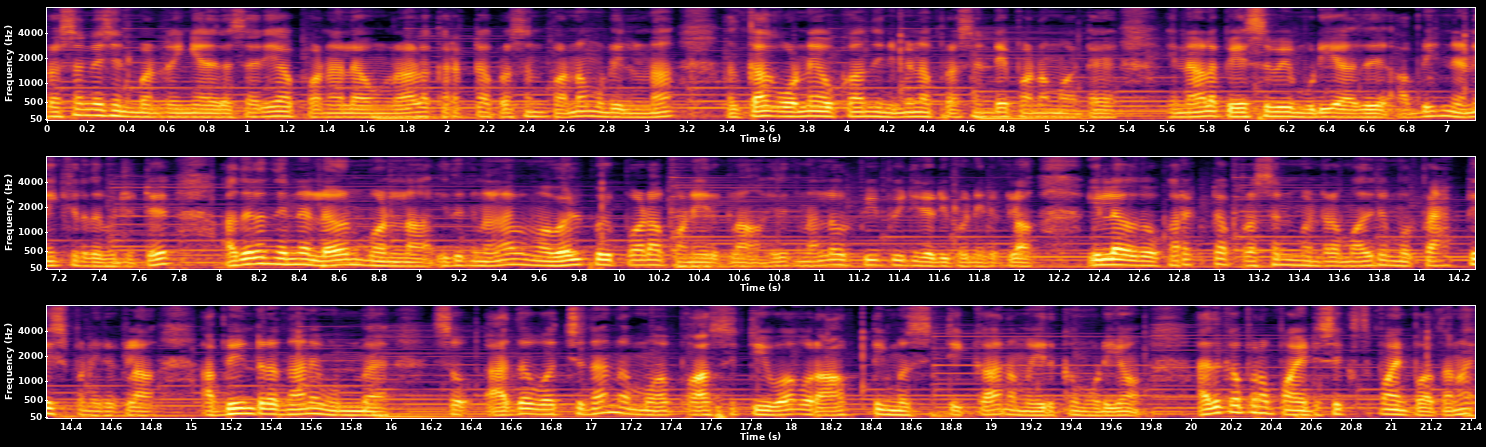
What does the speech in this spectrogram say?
ப்ரெசன்டேஷன் பண்ணுறீங்க அதில் சரியாக பண்ணலை உங்களால் கரெக்டாக ப்ரெசென்ட் பண்ண முடியலன்னா அதுக்காக உடனே உட்காந்து இனிமேல் நான் ப்ரெசென்ட்டே பண்ண மாட்டேன். என்னால் பேசவே முடியாது அப்படின்னு நினைக்கிறத விட்டுட்டு அதுலேருந்து என்ன லேர்ன் பண்ணலாம்? இதுக்கு நல்லா நம்ம வெல் ப்ரிப்பேர்டாக பண்ணியிருக்கலாம். இதுக்கு நல்லா நல்ல ஒரு பிபிடி ரெடி பண்ணியிருக்கலாம் இல்லை அதை கரெக்டாக ப்ரெசென்ட் பண்ணுற மாதிரி நம்ம ப்ராக்டிஸ் பண்ணியிருக்கலாம் அப்படின்றது தானே உண்மை. ஸோ அதை வச்சு தான் நம்ம பாசிட்டிவாக ஒரு ஆப்டிமிஸ்டிக்காக நம்ம இருக்க முடியும். அதுக்கப்புறம் பாயிண்ட் சிக்ஸ் பாயிண்ட் பார்த்தோன்னா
